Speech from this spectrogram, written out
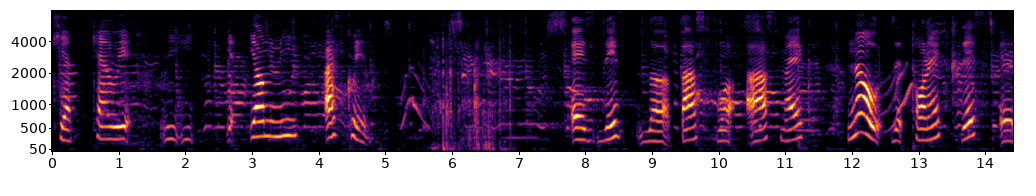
can carry yummy ice cream. Is this the bus for us, Mike? No, the, Tony. This is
